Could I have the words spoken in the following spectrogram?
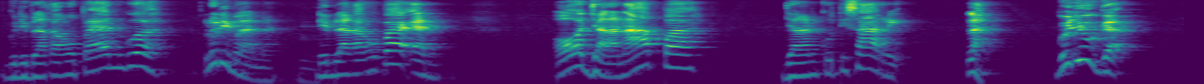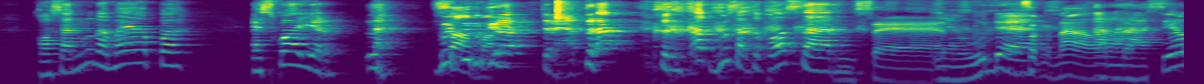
Gue di belakang UPN gue. Lu di mana? Di belakang UPN. Oh jalan apa? Jalan Kutisari. Lah gue juga. Kosan lu namanya apa? Esquire. Lah gue juga. Ternyata ternyata gue satu kosan. Buset. Ya udah. Alhasil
